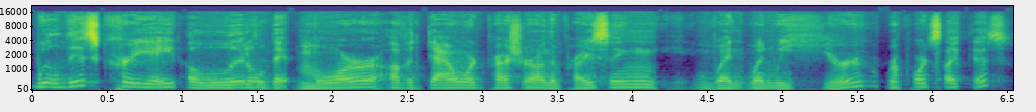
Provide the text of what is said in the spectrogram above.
will this create a little bit more of a downward pressure on the pricing when when we hear reports like this?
